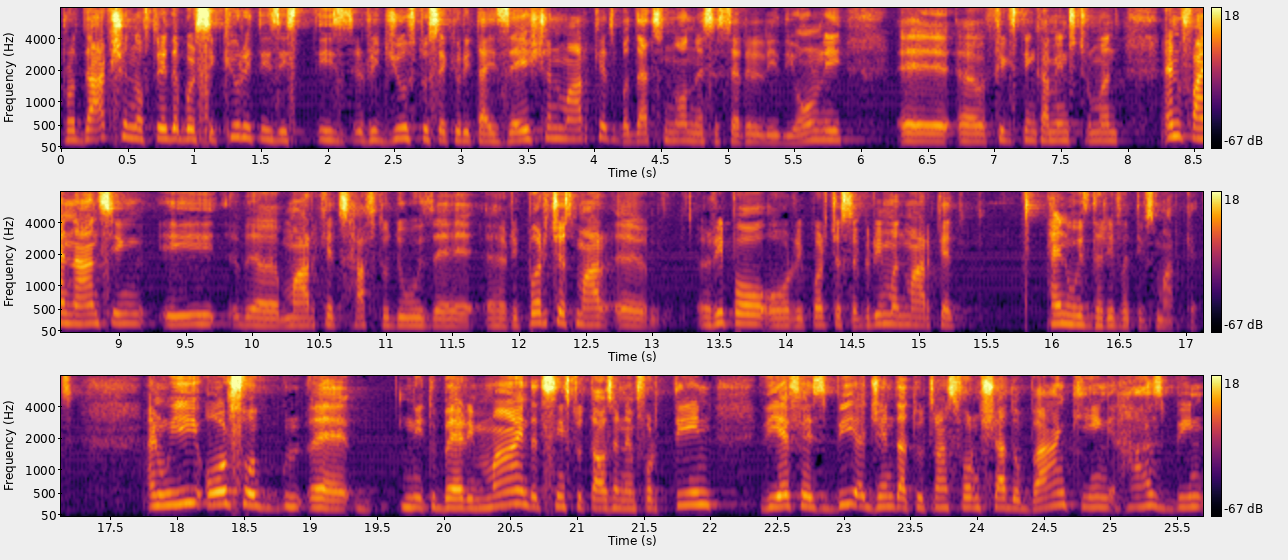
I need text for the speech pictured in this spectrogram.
production of tradable securities is, is, reduced to securitization markets, but that's not necessarily the only uh, uh, fixed income instrument. And financing uh, markets have to do with the uh, repurchase uh, repo or repurchase agreement market and with derivatives markets. And we also uh, need to bear in mind that since 2014, the FSB agenda to transform shadow banking has been,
